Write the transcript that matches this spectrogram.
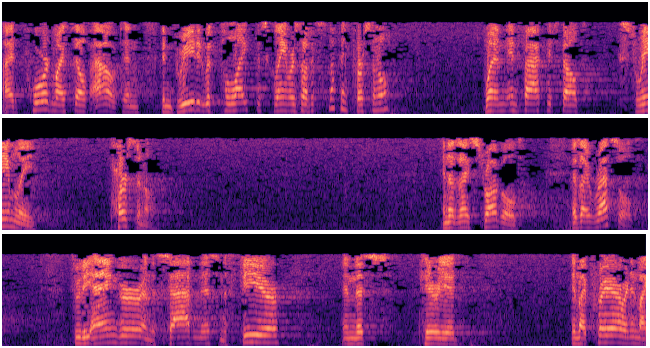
I had poured myself out and been greeted with polite disclaimers of it's nothing personal, when in fact it felt extremely personal. And as I struggled, as I wrestled through the anger and the sadness and the fear in this period, in my prayer and in my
